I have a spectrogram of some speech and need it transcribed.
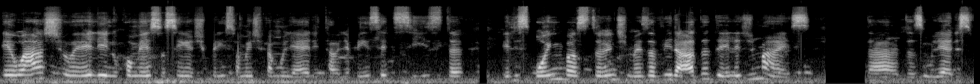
Eu acho ele, no começo, assim, acho que principalmente pra mulher e tal, ele é bem ceticista. Ele expõe bastante, mas a virada dele é demais. Da- das mulheres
